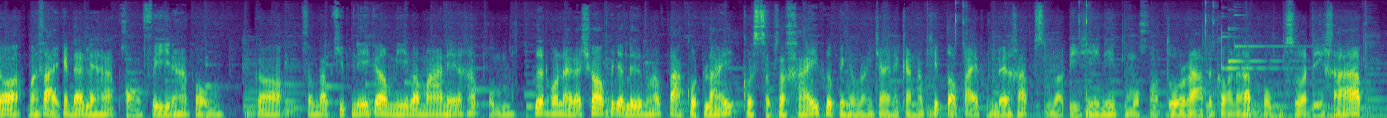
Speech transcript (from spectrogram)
ก็มาใส่กันได้เลยฮะ ของฟรีนะครับผม ก็สำหรับคลิปนี้ก็มีประมาณนี้นะครับผม เพื่อนคนไหนถ้าชอบก็อย่าลืมครับฝากกดไลค์ กด subscribe เพื่อเป็นกำลังใจในการทำคลิปต่อไปผมด้วยนะครับสำหรับ EP นี้ผมก็ขอตัวลาไปก่อนนะครับผม สวัสดีครับ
